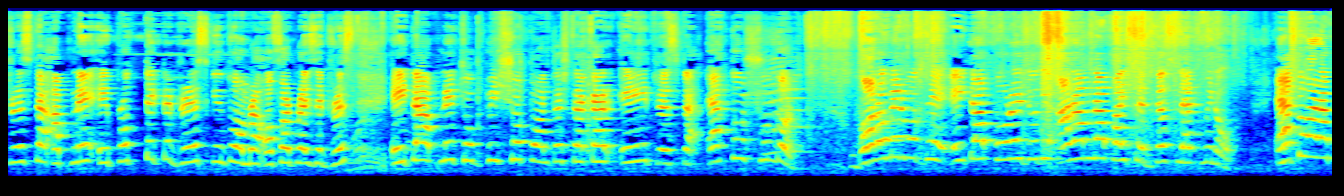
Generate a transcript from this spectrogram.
ড্রেসটা আপনি, এই প্রত্যেকটা ড্রেস কিন্তু আমরা অফার প্রাইসের ড্রেস এইটা আপনি চব্বিশশো পঞ্চাশ টাকার এই ড্রেসটা এত সুন্দর। গরমের মধ্যে এইটা পরে যদি আরাম না পাইছেন জাস্ট লেট মি নো এত আরাম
